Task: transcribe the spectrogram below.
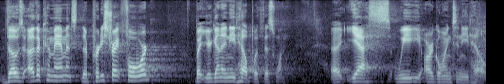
those other commandments, they're pretty straightforward, but you're going to need help with this one. Uh, yes, we are going to need help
